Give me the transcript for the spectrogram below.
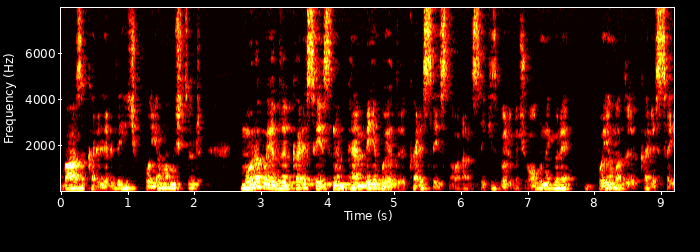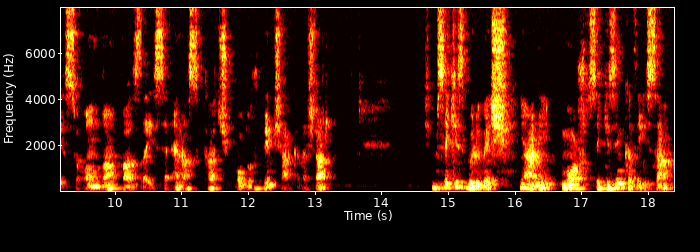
bazı kareleri de hiç boyamamıştır. Mora boyadığı kare sayısının pembeye boyadığı kare sayısına oranı 8 bölü 5 olduğuna göre boyamadığı kare sayısı ondan fazla ise en az kaç olur demiş arkadaşlar. Şimdi 8 bölü 5 yani mor 8'in katıysa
